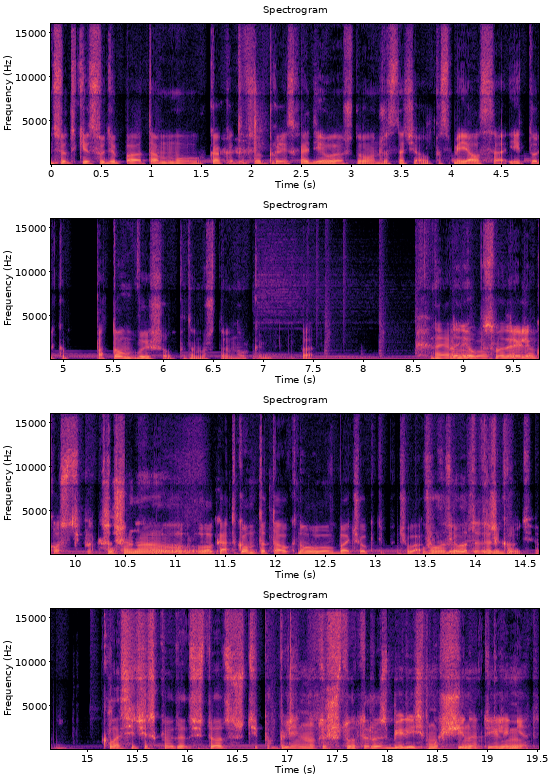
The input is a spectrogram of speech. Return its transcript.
все-таки, судя по тому, как это все происходило, что он же сначала посмеялся и только потом вышел, потому что, ну, как бы, типа, На наверное, него его посмотрели, кто-то кост, типа, Слушай, ну, локотком-то толкнул его в бачок, типа, чувак. Вот, вот, это ж что-нибудь. классическая вот эта ситуация, что типа, блин, ну ты что, ты разберись, мужчина ты или нет.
